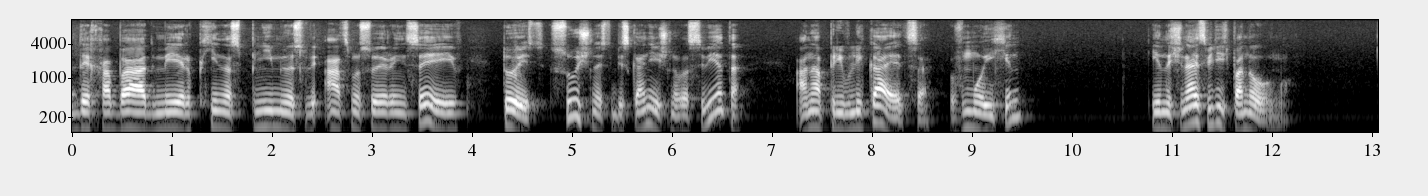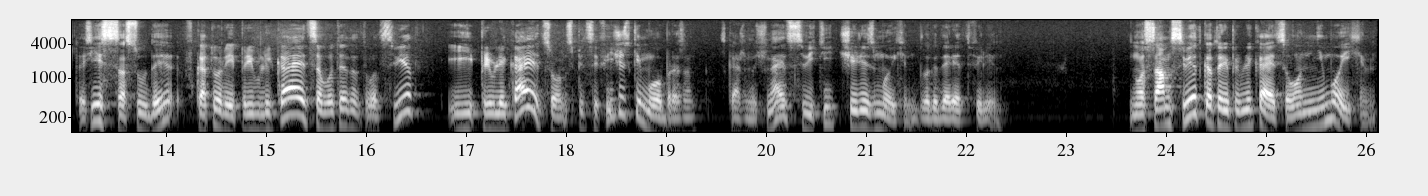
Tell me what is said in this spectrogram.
дехабад мир пхинас пнимиус ацмусуэринсеев. То есть сущность бесконечного света, она привлекается в мойхин и начинает светить по-новому. То есть есть сосуды, в которые привлекается вот этот вот свет, и привлекается он специфическим образом, скажем, начинает светить через Мойхин благодаря тфилин. Но сам свет, который привлекается, он не Мойхин,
